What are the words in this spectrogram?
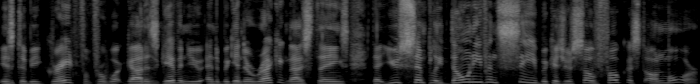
is to be grateful for what God has given you and to begin to recognize things that you simply don't even see because you're so focused on more.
